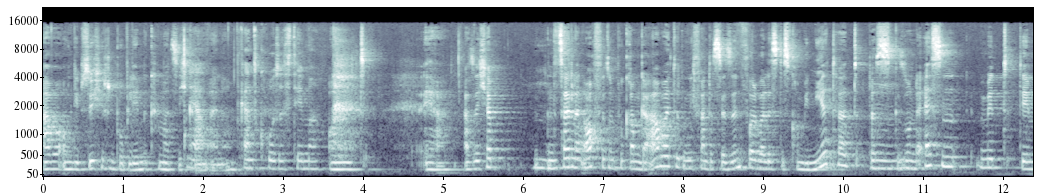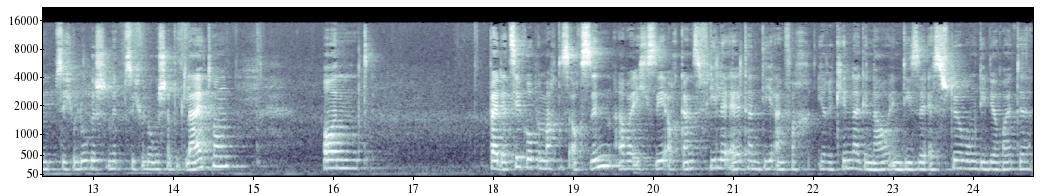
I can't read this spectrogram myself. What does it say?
Aber um die psychischen Probleme kümmert sich kaum ja, einer. Ganz großes Thema. Und ja, also ich habe eine Zeit lang auch für so ein Programm gearbeitet und ich fand das sehr sinnvoll, weil es das kombiniert hat, das mhm. gesunde Essen mit, dem psychologisch, mit psychologischer Begleitung. Und bei der Zielgruppe macht es auch Sinn, aber ich sehe auch ganz viele Eltern, die einfach ihre Kinder genau in diese Essstörung, die wir heute,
